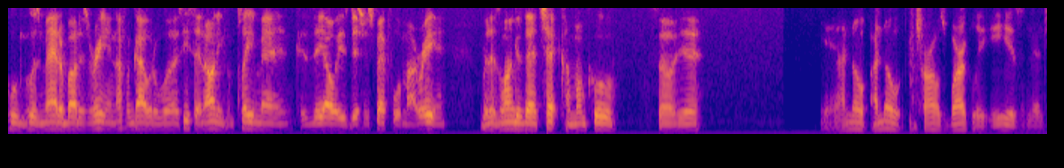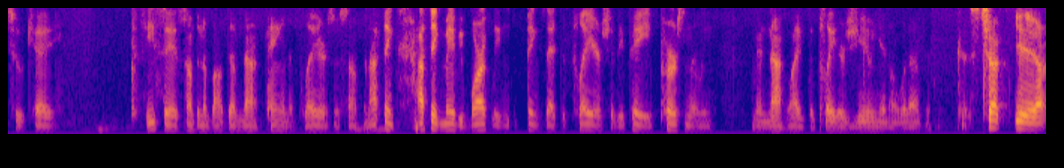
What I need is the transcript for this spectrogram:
who who was mad about his rating. I forgot what it was. He said I don't even play Madden because they always disrespectful with my rating. But as long as that check come, I'm cool. So yeah. Yeah, I know. I know Charles Barkley. He isn't in 2K because he said something about them not paying the players or something. I think. I think maybe Barkley thinks that the players should be paid personally, and not like the players' union or whatever. Because Chuck, yeah,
